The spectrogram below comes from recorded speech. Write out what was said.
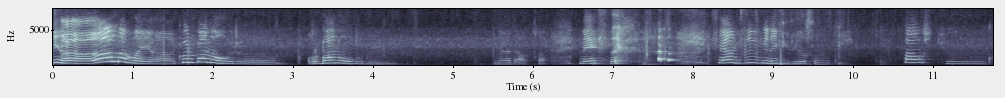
Ya ağlama ya. Kurban olurum. Kurban olurum. Ne alaka? Neyse. Şu an siz bile gülüyorsunuz. Mouse'cuk,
